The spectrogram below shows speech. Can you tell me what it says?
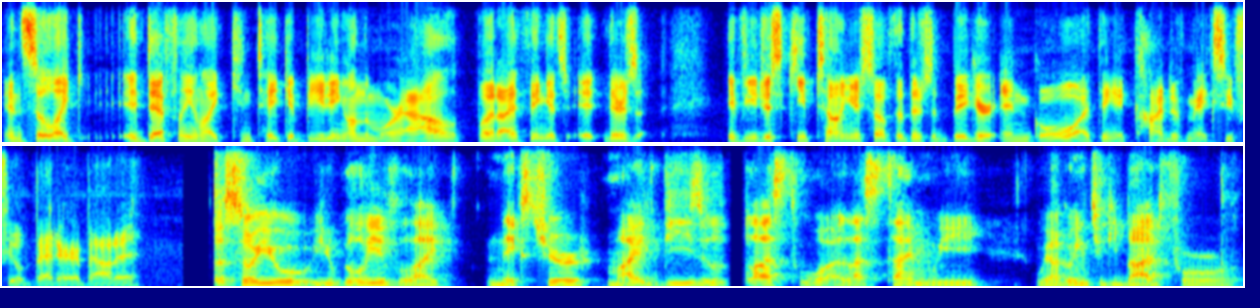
And so like it definitely like can take a beating on the morale, but I think it's it there's if you just keep telling yourself that there's a bigger end goal, I think it kind of makes you feel better about it. So you you believe like next year might be the last last time we we are going to be bad for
